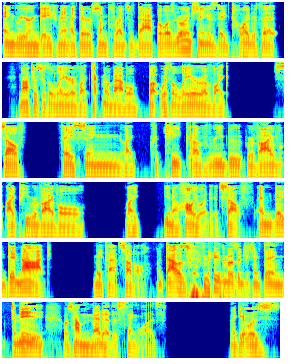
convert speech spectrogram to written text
angrier engagement. Like there are some threads of that. But what's really interesting is they toyed with it not just with a layer of like technobabble but with a layer of like self facing like critique of reboot revival IP revival like you know Hollywood itself. And they did not make that subtle. Like that was maybe the most interesting thing to me was how meta this thing was. Like it was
